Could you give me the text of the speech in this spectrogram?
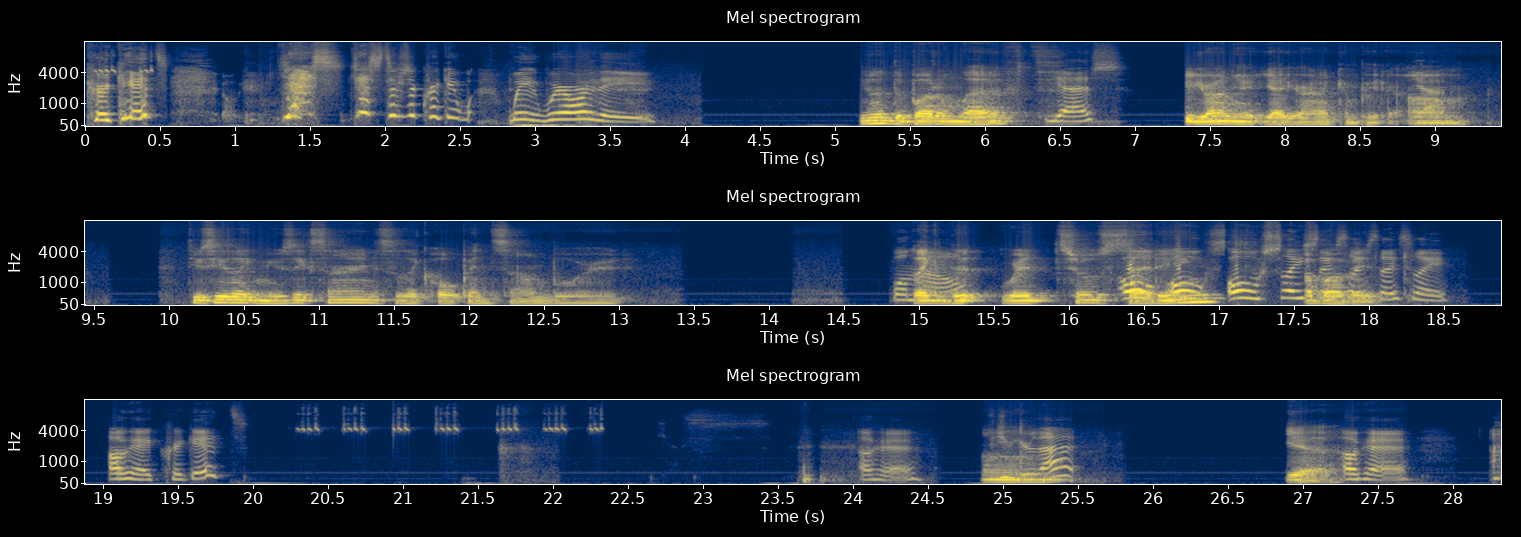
Crickets? Yes! Yes, there's a cricket. Wait, where are they? You know at the bottom left? Yes. You're on your yeah, you're on a computer. Yeah. Um do you see like music sign? It's like open soundboard. Well, Like no. the where it shows oh, settings. oh, oh, slay, slay, slay, slay, slay. Okay, crickets. Yes. Okay. Did you hear um, that? Yeah. Okay.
